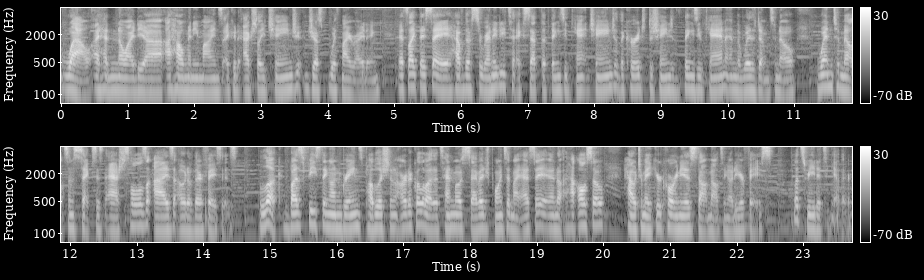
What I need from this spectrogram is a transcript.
Wow, I had no idea uh, how many minds I could actually change just with my writing. It's like they say, have the serenity to accept the things you can't change, the courage to change the things you can, and the wisdom to know when to melt some sexist assholes' eyes out of their faces. Look, Buzz Feasting on Brains published an article about the 10 most savage points in my essay and also how to make your corneas stop melting out of your face. Let's read it together.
